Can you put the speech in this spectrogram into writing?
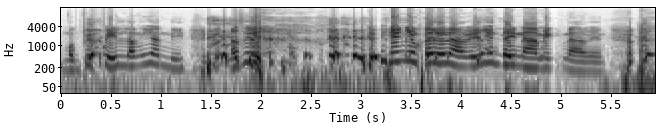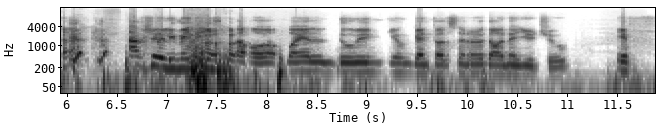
magpe-fail lang yan eh kasi yun yung ano namin yun yung dynamic namin Actually, may naisip ako while doing yung ganito, tapos nanonood ako ng YouTube. If,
